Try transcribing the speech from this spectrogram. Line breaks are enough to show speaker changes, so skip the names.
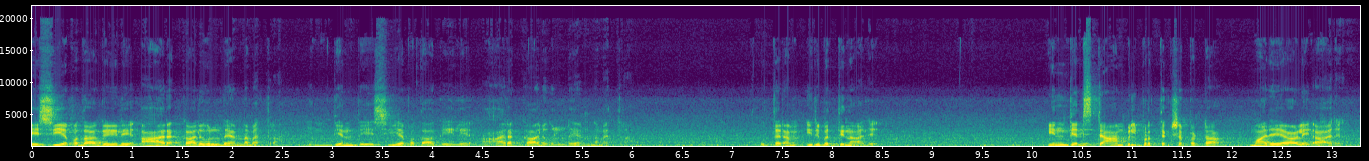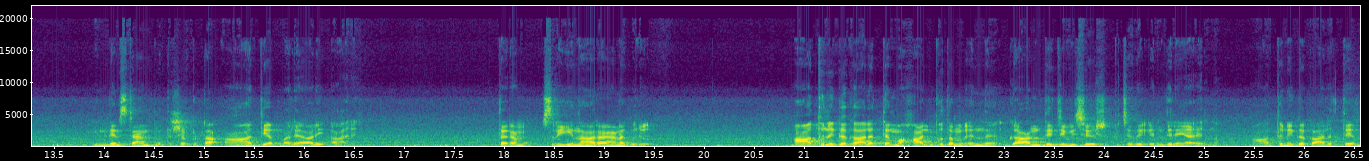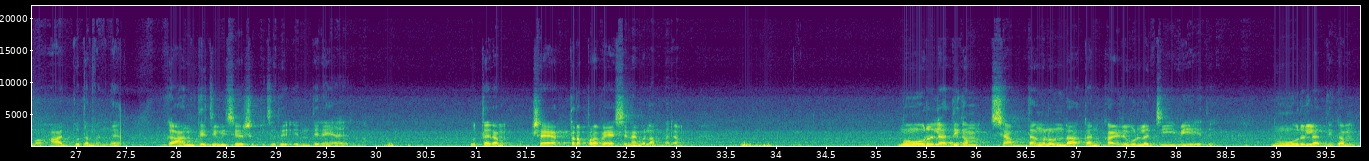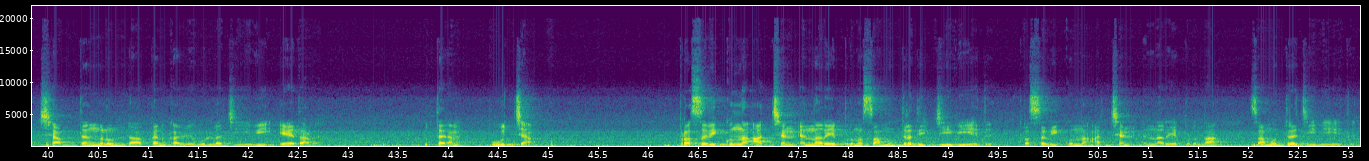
ദേശീയ പതാകയിലെ ആരക്കാലുകളുടെ എണ്ണം എത്ര? ഇന്ത്യൻ ദേശീയ പതാകയിലെ ആരക്കാലുകളുടെ എണ്ണം എത്ര? ഉത്തരം ഇരുപത്തിനാല്. ഇന്ത്യൻ സ്റ്റാമ്പിൽ പ്രത്യക്ഷപ്പെട്ട മലയാളി ആര്? ഇന്ത്യൻ സ്റ്റാമ്പ് പ്രത്യക്ഷപ്പെട്ട ആദ്യ മലയാളി ആര്? ഉത്തരം ശ്രീനാരായണ ഗുരു. ആധുനിക കാലത്തെ മഹാത്ഭുതം എന്ന് ഗാന്ധിജി വിശേഷിപ്പിച്ചത് എന്തിനെയായിരുന്നു? ആധുനിക കാലത്തെ മഹാത്ഭുതം എന്ന് ഗാന്ധിജി വിശേഷിപ്പിച്ചത് എന്തിനെയായിരുന്നു? ഉത്തരം ക്ഷേത്രപ്രവേശന വിളംബരം. നൂറിലധികം ശബ്ദങ്ങൾ ഉണ്ടാക്കാൻ കഴിവുള്ള ജീവി ഏത്? നൂറിലധികം ശബ്ദങ്ങൾ ഉണ്ടാക്കാൻ കഴിവുള്ള ജീവി ഏതാണ്? ഉത്തരം പൂച്ച. പ്രസവിക്കുന്ന അച്ഛൻ എന്നറിയപ്പെടുന്ന സമുദ്ര ജീവി ഏത്? പ്രസവിക്കുന്ന അച്ഛൻ എന്നറിയപ്പെടുന്ന സമുദ്രജീവി ഏത്?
